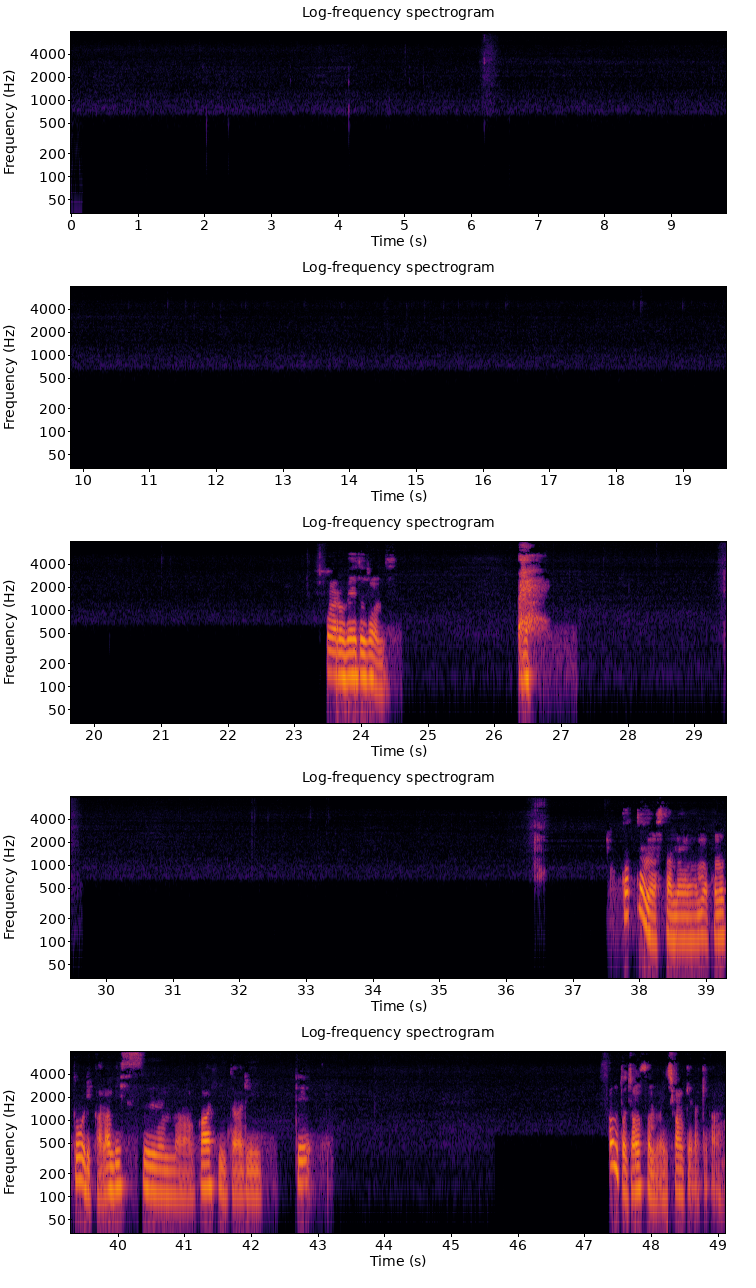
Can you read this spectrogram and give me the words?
これはロベート・ジョーンズ。コッテンのスタメンはもうこの通りかな。ビスマが左で、ソンとジョンソンの位置関係だけかな。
